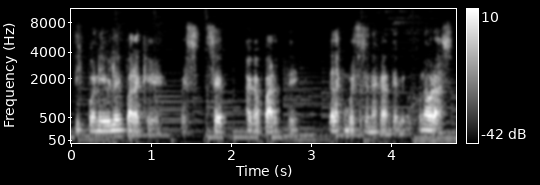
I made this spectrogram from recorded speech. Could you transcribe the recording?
disponible para que pues, se haga parte de las conversaciones grandes amigos. Un abrazo.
